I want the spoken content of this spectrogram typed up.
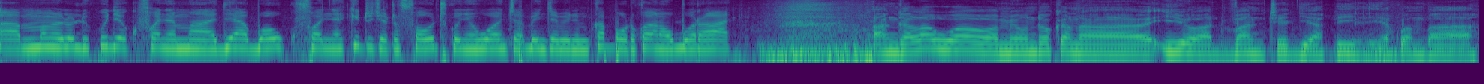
uh, Mamelodi kuja kufanya maajabu au kufanya kitu cha tofauti kwenye uwanja wa Benjamin Mkapa kutokana na ubora wake. Angalau wao wameondoka na hiyo advantage ya pili ya kwamba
